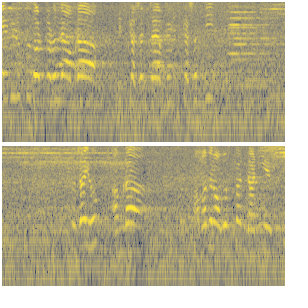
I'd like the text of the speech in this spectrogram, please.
এর বিরুদ্ধে দরকার হলে আমরা ডিসকাশন চাই, আপনি ডিসকাশন দিন। তো যাই হোক, আমরা আমাদের অবস্থান জানিয়ে এসেছি।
